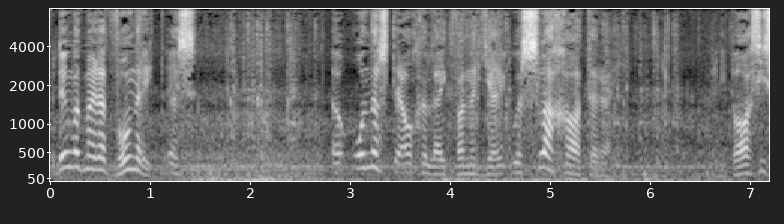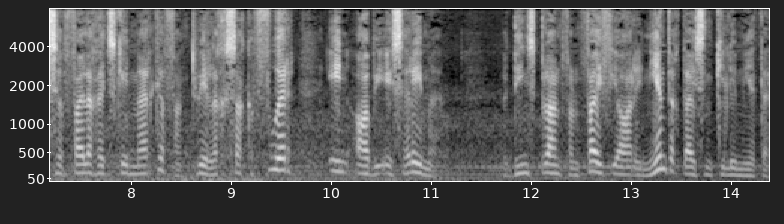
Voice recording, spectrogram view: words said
'n Ding wat my laat wonder het is 'n onderstel geluid wanneer jy oor slaggate ry. Die basiese veiligheidskenmerke van twee ligsakke voor en ABS remme 'n diensplan van 5 jaar en 90000 km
